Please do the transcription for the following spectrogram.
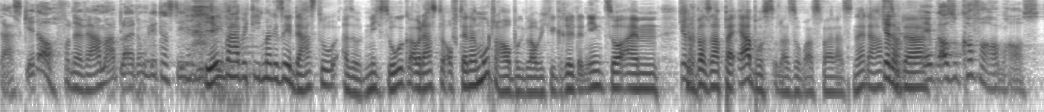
Das geht auch. Von der Wärmeableitung geht das Ding. Irgendwann habe ich dich mal gesehen, da hast du, also nicht so, aber da hast du auf deiner Motorhaube, glaube ich, gegrillt. In irgend so einem, ich Genau. hätte was gesagt, bei Airbus oder sowas war das, ne? Da hast Genau, du da. aus dem Kofferraum raus.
